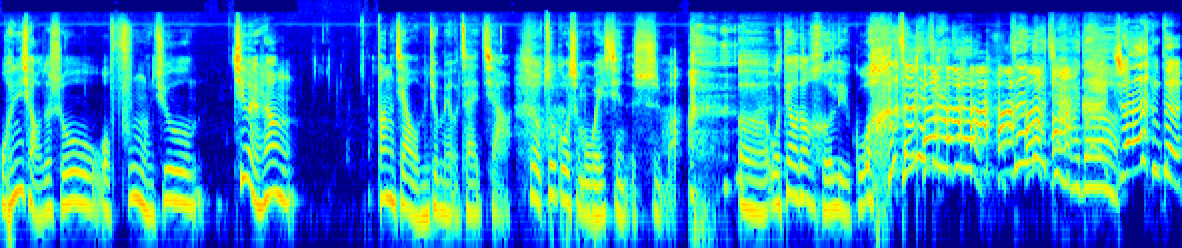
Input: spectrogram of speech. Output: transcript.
我很小的时候，我父母就基本上放假我们就没有在家。是有做过什么危险的事吗？呃，我掉到河里过，真的假的？真的假的？真的，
